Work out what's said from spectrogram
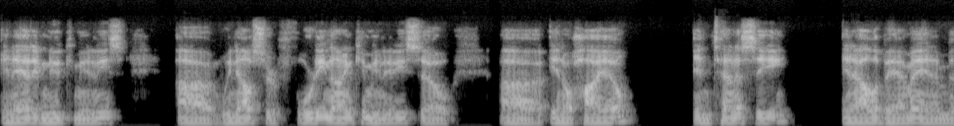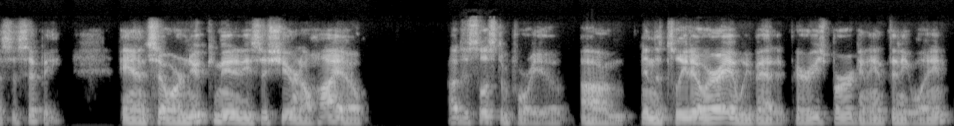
in adding new communities. Um, we now serve 49 communities. So uh, in Ohio, in Tennessee, in Alabama, and in Mississippi. And so our new communities this year in Ohio, I'll just list them for you. Um, in the Toledo area, we've added Perrysburg and Anthony Wayne.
